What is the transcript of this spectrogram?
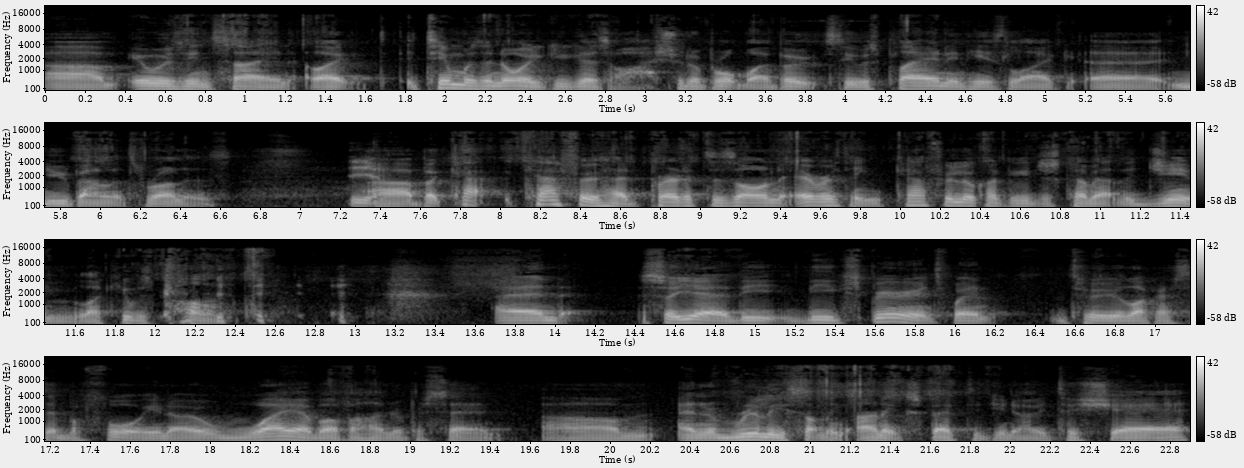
Um, it was insane. Like Tim was annoyed. He goes, "Oh, I should have brought my boots." He was playing in his like uh, New Balance runners, yeah. Uh, but Ka- Cafu had predators on, everything. Cafu looked like he just come out the gym, like he was pumped. and so, yeah, the, the experience went to, like I said before, you know, way above 100%. Um, and really something unexpected, you know, to share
